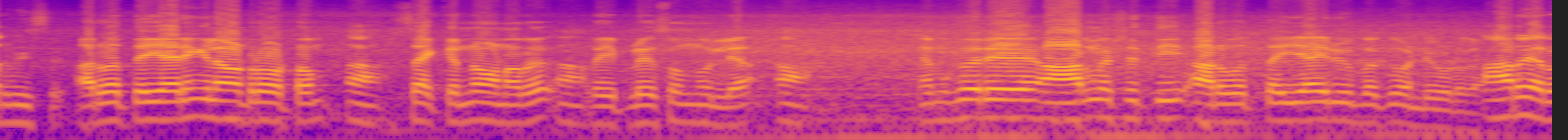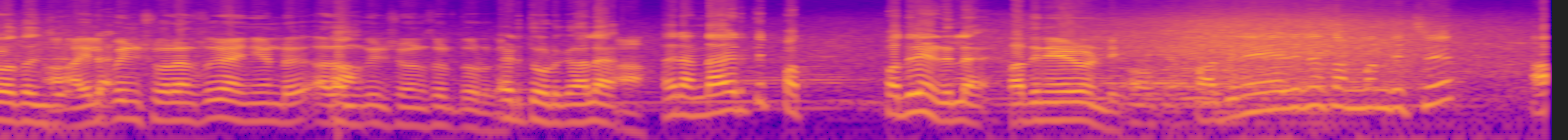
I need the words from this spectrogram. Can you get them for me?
സർവീസ് അറുപത്തയ്യായിരം കിലോമീറ്റർ ഓട്ടം സെക്കൻഡ് ഓണർ റീപ്ലേസ് ഒന്നുമില്ല. നമുക്ക് ഒരു ആറ് ലക്ഷത്തി അറുപത്തയ്യായിരം രൂപക്ക് വണ്ടി കൊടുക്കാം. ആറ് അറുപത്തഞ്ച്. അതിലിപ്പോ ഇൻഷുറൻസ് കഴിഞ്ഞിട്ടുണ്ട്. അത് നമുക്ക് ഇൻഷുറൻസ് എടുത്ത് കൊടുക്കാം. എടുത്തു കൊടുക്കാം അല്ലേ? രണ്ടായിരത്തി പതിനേഴ് അല്ലേ? പതിനേഴ് വണ്ടി. പതിനേഴിനെ സംബന്ധിച്ച് ആ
